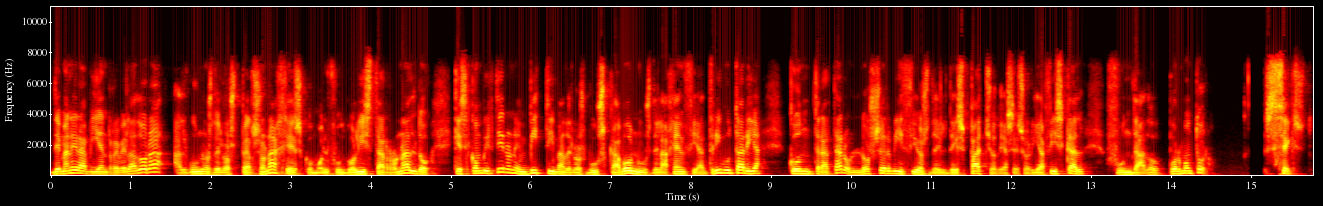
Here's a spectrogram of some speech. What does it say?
de manera bien reveladora, algunos de los personajes, como el futbolista Ronaldo, que se convirtieron en víctima de los buscabonus de la agencia tributaria, contrataron los servicios del despacho de asesoría fiscal fundado por Montoro. Sexto,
